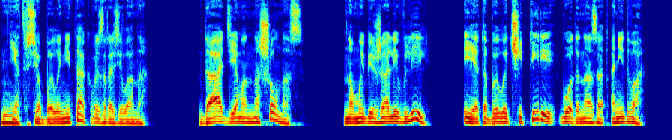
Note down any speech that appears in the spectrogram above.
«Нет, все было не так», — возразила она. «Да, демон нашел нас, но мы бежали в Лиль, и это было четыре года назад, а не два.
